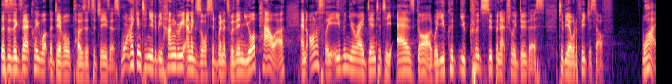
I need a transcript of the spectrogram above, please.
This is exactly what the devil poses to Jesus. Why continue to be hungry and exhausted when it's within your power and honestly, even your identity as God, where you could, you could supernaturally do this to be able to feed yourself? Why?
